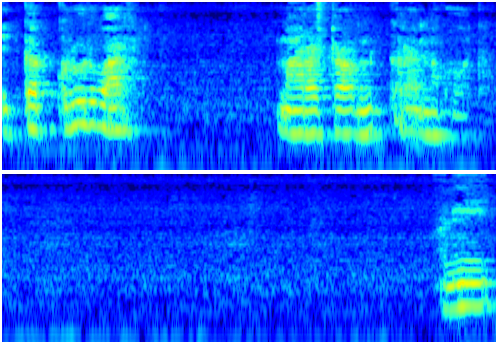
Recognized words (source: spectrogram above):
इतका क्रूर वार महाराष्ट्रावर करायला नको होता. आणि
